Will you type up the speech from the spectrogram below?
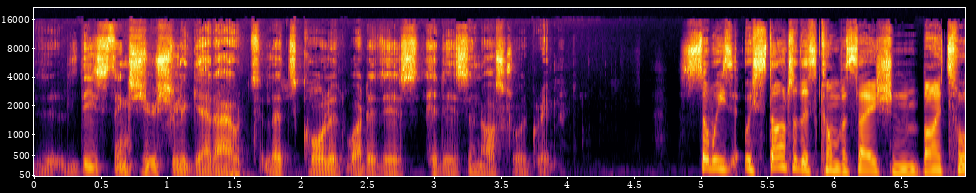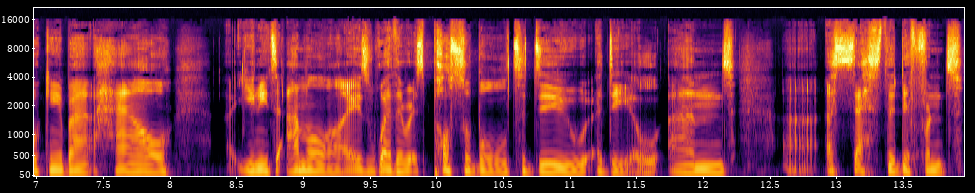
these things usually get out. Let's call it what it is. It is an Oslo agreement. So we we started this conversation by talking about how you need to analyze whether it's possible to do a deal and uh, assess the different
